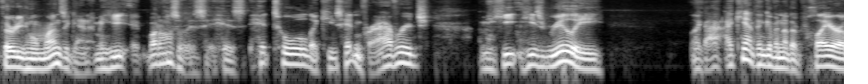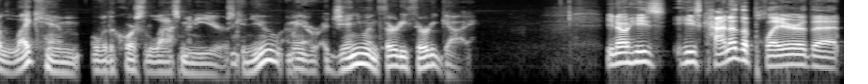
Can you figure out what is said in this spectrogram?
30 home runs again. I mean, he what also is his hit tool, like he's hitting for average. I mean, he he's really like I, I can't think of another player like him over the course of the last many years. Can you? I mean, a, a genuine 30-30 guy. You know, he's he's kind of the player that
